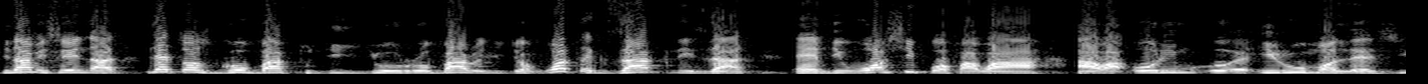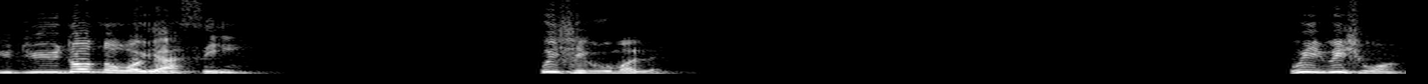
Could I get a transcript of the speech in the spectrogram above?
you know, I'm saying that let us go back to the Yoruba religion. What exactly is that? And the worship of our our Orim, uh, Irumoles. You, you don't know what you are saying. Which Irumole? Which, which one?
